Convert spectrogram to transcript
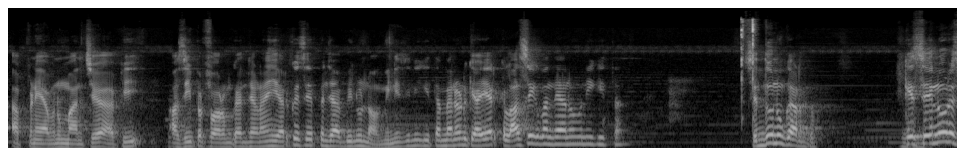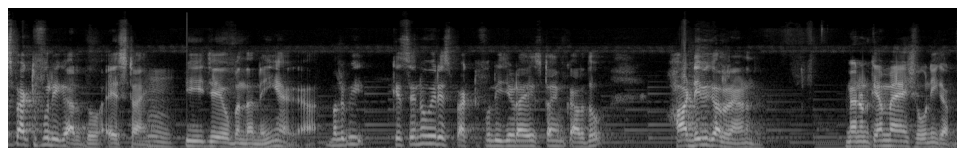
ਆਪਣੇ ਆਪ ਨੂੰ ਮਨ ਚ ਹੋਇਆ ਵੀ ਅਸੀਂ ਪਰਫਾਰਮ ਕਰਨ ਜਾਣਾ ਹੈ ਯਾਰ ਕਿਸੇ ਪੰਜਾਬੀ ਨੂੰ ਨੋਮੀਨੀਜ਼ ਨਹੀਂ ਕੀਤਾ। ਮੈਂ ਉਹਨਾਂ ਨੂੰ ਕਿਹਾ ਯਾਰ ਕਲਾਸਿਕ ਬੰਦਿਆਂ ਨੂੰ ਵੀ ਨਹੀਂ ਕੀਤਾ। ਸਿੱਧੂ ਨੂੰ ਕਰ ਦੋ। ਕਿਸੇ ਨੂੰ ਰਿਸਪੈਕਟਫੁਲੀ ਕਰ ਦੋ ਇਸ ਟਾਈਮ। ਵੀ ਜੇ ਉਹ ਬੰਦਾ ਨਹੀਂ ਹੈਗਾ ਮਤਲਬ ਵੀ ਕਿਸੇ ਨੂੰ ਵੀ ਰਿਸਪੈਕਟਫੁਲੀ ਜਿਹੜਾ ਇਸ ਟਾਈਮ ਕਰ ਦੋ ਸਾਡੀ ਵੀ ਗੱਲ ਰਹਿਣ ਦੋ ਮੈਂ ਉਹਨਾਂ ਨੂੰ ਕਿਹਾ ਮੈਂ ਸ਼ੋਅ ਨਹੀਂ ਕਰਨਾ।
